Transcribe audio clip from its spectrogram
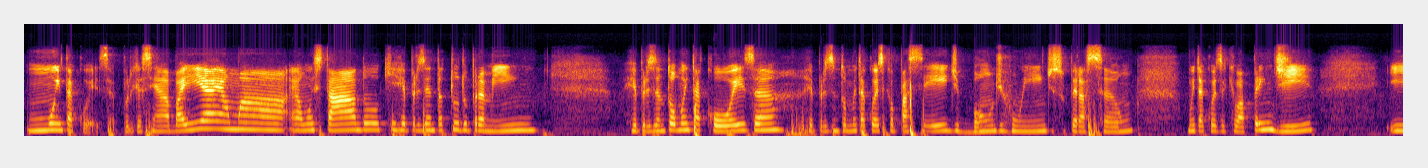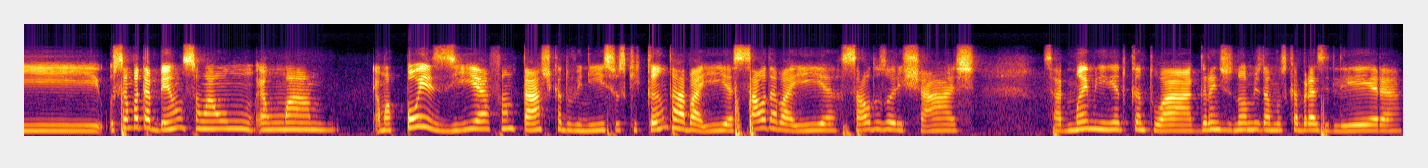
muita coisa, porque assim a Bahia é uma é um estado que representa tudo para mim, representou muita coisa, representou muita coisa que eu passei de bom, de ruim, de superação, muita coisa que eu aprendi. E o Samba da Bênção é, um, é, uma, é uma poesia fantástica do Vinícius, que canta a Bahia, sal da Bahia, sal dos orixás, sabe? Mãe Menininha do Cantuá, grandes nomes da música brasileira.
